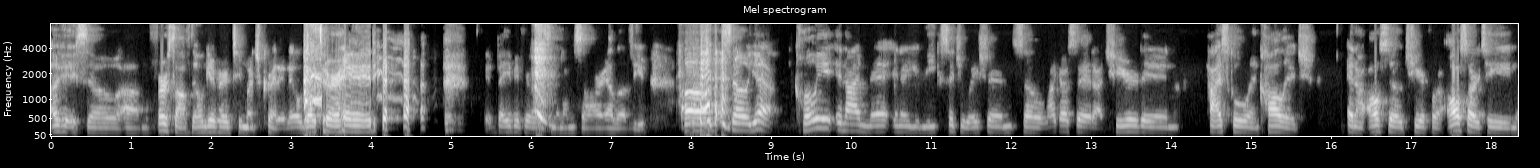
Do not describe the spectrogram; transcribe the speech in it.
Okay, so um, first off, don't give her too much credit. It'll go to her head. Baby, if you're listening, I'm sorry. I love you. Um, so, yeah, Chloe and I met in a unique situation. So, like I said, I cheered in high school and college, and I also cheered for All Star team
